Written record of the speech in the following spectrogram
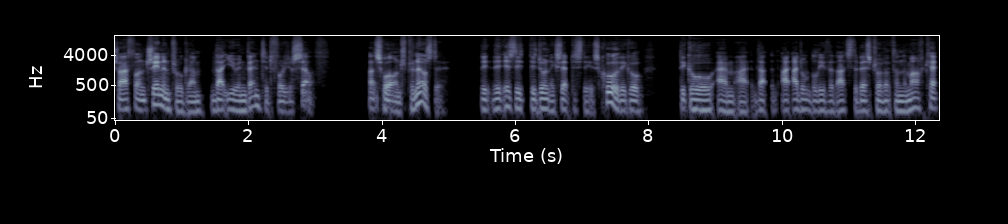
triathlon training program that you invented for yourself. That's what entrepreneurs do. They, they, is they, they don't accept the status quo. They go, they go. Um, I, that I, I don't believe that that's the best product on the market.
